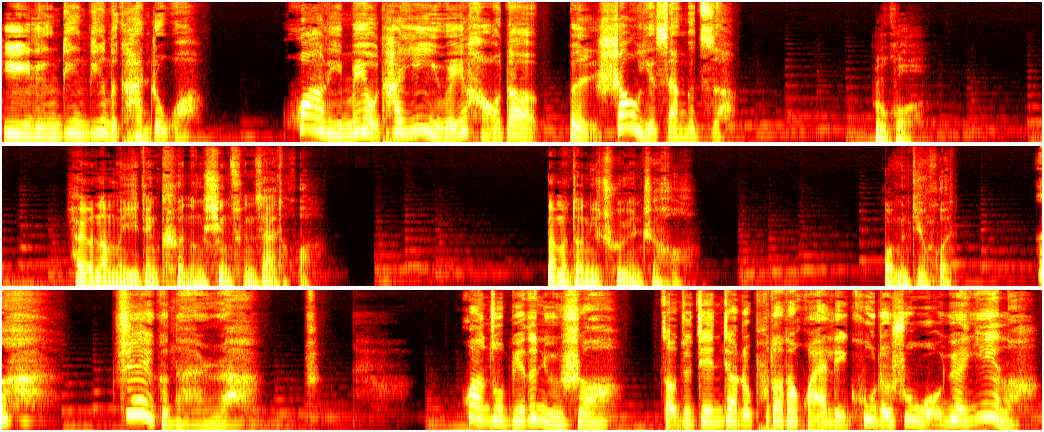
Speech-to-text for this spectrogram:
依灵定定的看着我，话里没有他引以为豪的。本少爷三个字，如果还有那么一点可能性存在的话，那么等你出院之后，我们订婚。啊，这个男人，换做别的女生，早就尖叫着扑到他怀里，哭着说我愿意了。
